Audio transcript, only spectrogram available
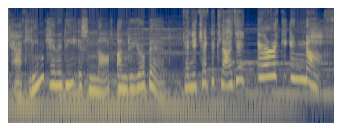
Kathleen Kennedy is not under your bed. Can you check the closet? Eric, enough!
